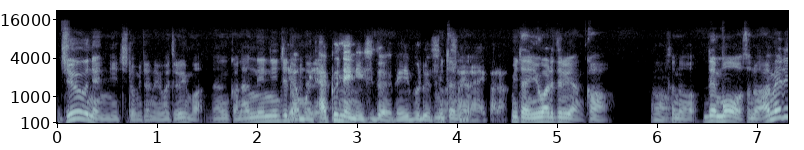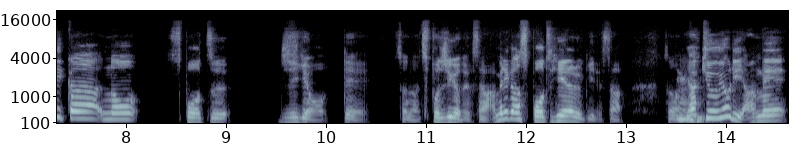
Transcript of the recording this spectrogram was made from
10年に一度みたいなの言われてる？今。なんか何年に一いやもう度みたいな。100年に一度やベイブルースのさえな。いから。みたいに言われてるやんか、うん。そのでもそのアメリカのスポーツ事業ってそのスポーツ事業というかさアメリカのスポーツヒエラルキーでさその野球よりアメ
